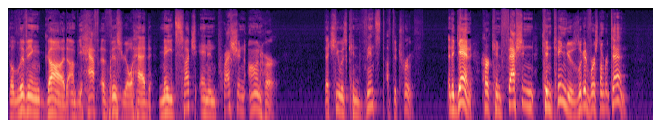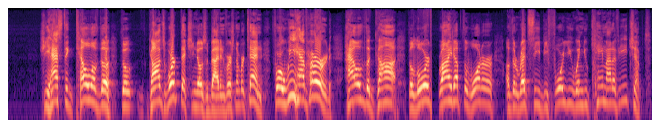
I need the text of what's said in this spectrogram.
the living God on behalf of Israel had made such an impression on her that she was convinced of the truth. And again, her confession continues. Look at verse number 10. She has to tell of the, the God's work that she knows about in verse number 10. For we have heard how the God, the Lord dried up the water of the Red Sea before you when you came out of Egypt.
